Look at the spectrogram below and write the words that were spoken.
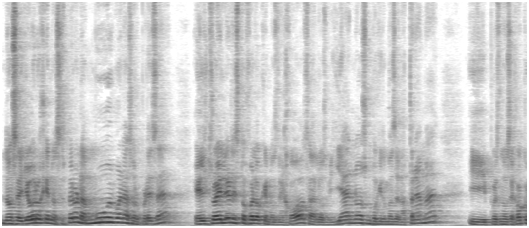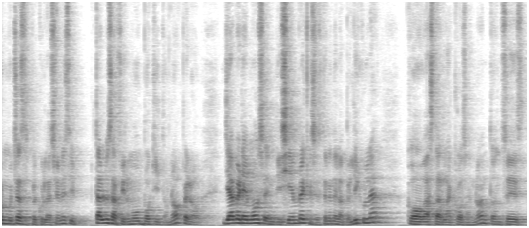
no sé, yo creo que nos espera una muy buena sorpresa. El trailer, esto fue lo que nos dejó, o sea, los villanos, un poquito más de la trama, y pues nos dejó con muchas especulaciones y tal vez afirmó un poquito, ¿no? Pero ya veremos en diciembre que se estrene la película cómo va a estar la cosa, ¿no? Entonces,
